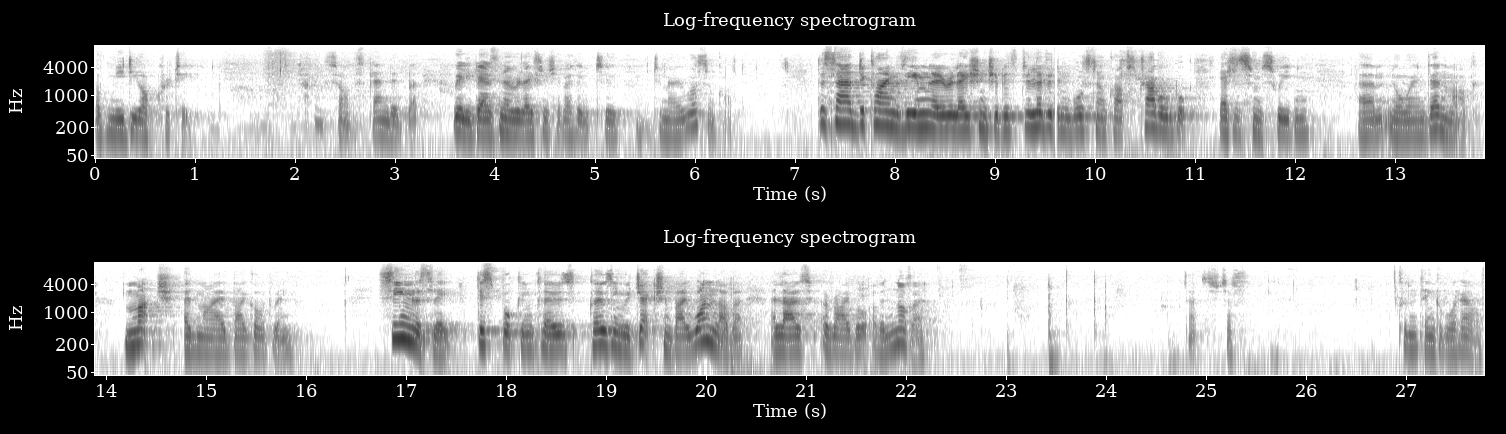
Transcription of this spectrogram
of mediocrity. Sounds splendid, but really bears no relationship, I think, to, to Mary Wollstonecraft. The sad decline of the Imlay relationship is delivered in Wollstonecraft's travel book, Letters from Sweden, um, Norway and Denmark, much admired by Godwin. Seamlessly, this book, in close, closing rejection by one lover, allows arrival of another. That's just couldn't think of what else.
